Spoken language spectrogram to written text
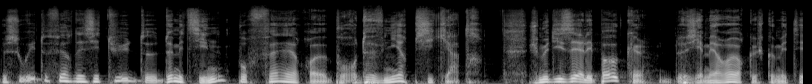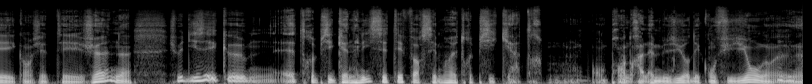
le souhait de faire des études de médecine pour faire, pour devenir psychiatre. Je me disais à l'époque, deuxième erreur que je commettais quand j'étais jeune, je me disais que être psychanalyste, c'était forcément être psychiatre. On prendra la mesure des confusions euh,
